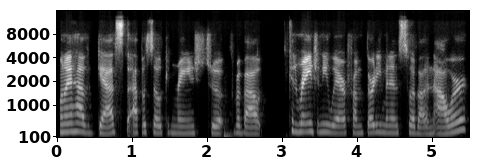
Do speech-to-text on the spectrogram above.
When I have guests, the episode can range to from about can range anywhere from 30 minutes to about an hour.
